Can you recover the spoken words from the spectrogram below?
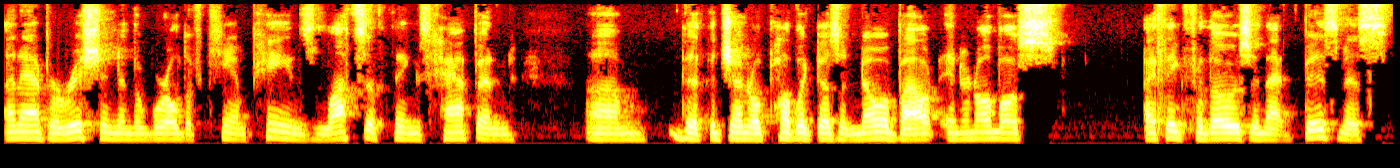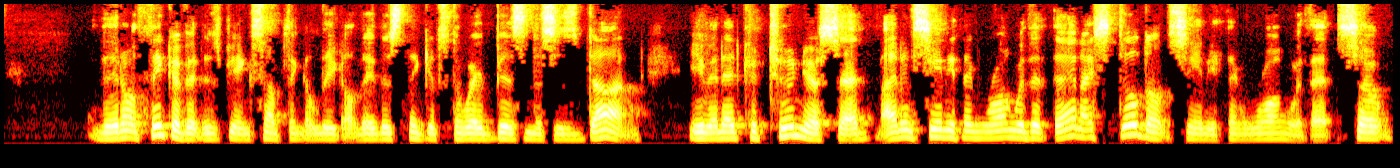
an aberration in the world of campaigns. Lots of things happen um, that the general public doesn't know about. And it almost, I think, for those in that business, they don't think of it as being something illegal. They just think it's the way business is done. Even Ed Cotugno said, I didn't see anything wrong with it then. I still don't see anything wrong with it. So,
